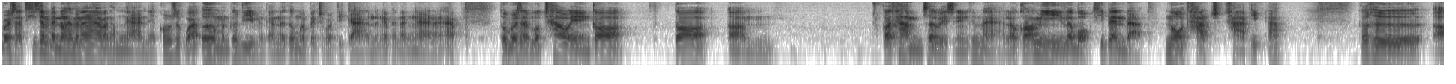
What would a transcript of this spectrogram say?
บริษัทที่จำเป็นต้องให้พนักงานมาทำงานเนี่ยก็รู้สึกว่าเออมันก็ดีเหมือนกันนะก็เหมือนเป็นสวัสดิการอันหนึ่งให้พนักงานนะครับ ตัวบริษัทรถเช่าเองก็ก็เอ่อก็ทำเซอร์วิสนี้ขึ้นมา แล้วก็มีระบบที่เป็นแบบ no touch car pick up ก็คือเอ่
